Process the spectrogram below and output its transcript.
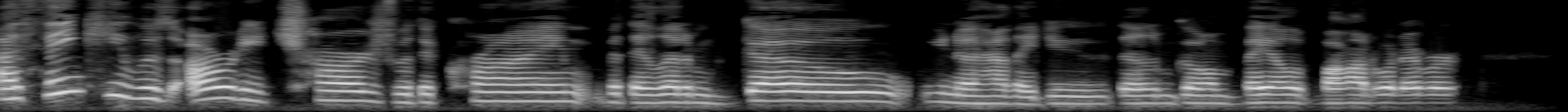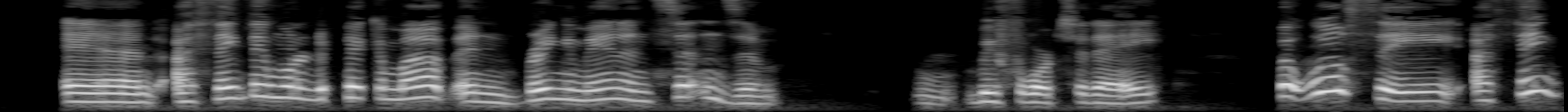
I think he was already charged with a crime, but they let him go. You know how they do. They let him go on bail, bond, whatever. And I think they wanted to pick him up and bring him in and sentence him before today. But we'll see. I think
